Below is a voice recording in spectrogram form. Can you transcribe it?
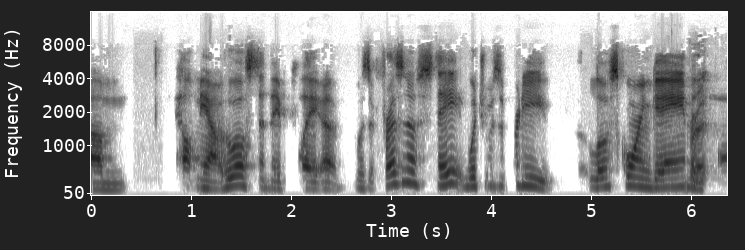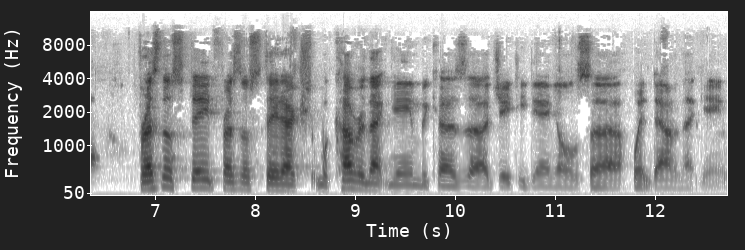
Um, help me out. Who else did they play? Uh, was it Fresno State, which was a pretty low scoring game? Fresno State, Fresno State actually will cover that game because uh, JT Daniels uh, went down in that game.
